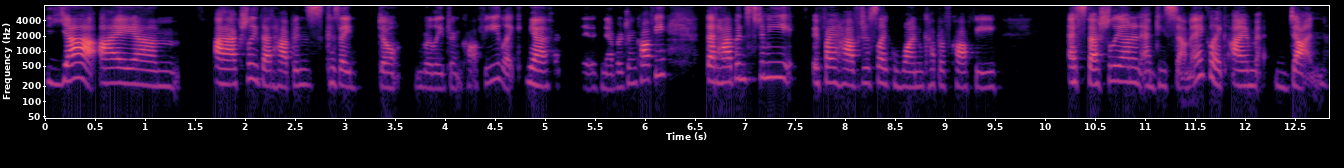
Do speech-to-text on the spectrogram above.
Yeah, I um I actually that happens because I don't really drink coffee. Like Yeah. I like never drink coffee. That happens to me if I have just like one cup of coffee, especially on an empty stomach, like I'm done.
